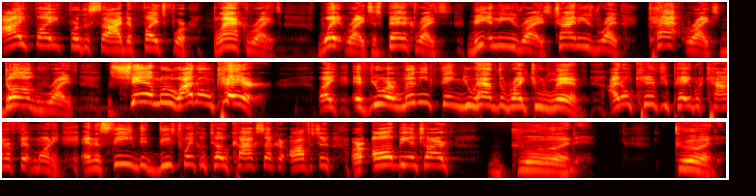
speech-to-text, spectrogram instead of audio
I fight for the side that fights for black rights, white rights, Hispanic rights, Vietnamese rights, Chinese rights, cat rights, dog rights, Shamu, I don't care. Like, if you are a living thing, you have the right to live. I don't care if you pay with counterfeit money. And to see that these twinkle toe cocksucker officers are all being charged, good. Good.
